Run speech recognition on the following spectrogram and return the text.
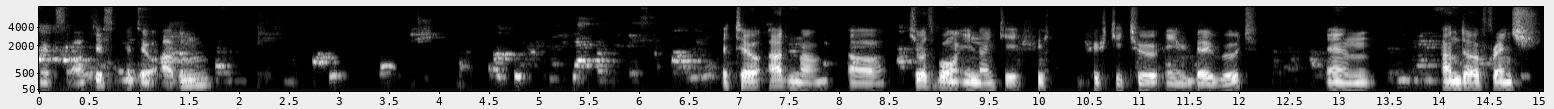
next artist, Etel Adnan. Etel Adnan, uh, she was born in 1952 in Beirut and under French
